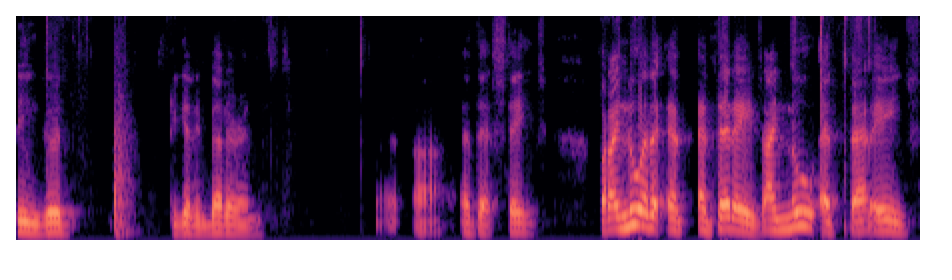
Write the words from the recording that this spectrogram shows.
being good to getting better and uh, at that stage. But I knew at, at, at that age, I knew at that age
